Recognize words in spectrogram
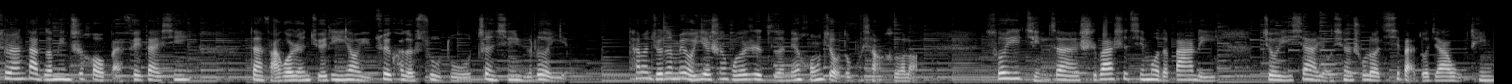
虽然大革命之后百废待兴，但法国人决定要以最快的速度振兴娱乐业。他们觉得没有夜生活的日子，连红酒都不想喝了。所以，仅在18世纪末的巴黎，就一下涌现出了700多家舞厅，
